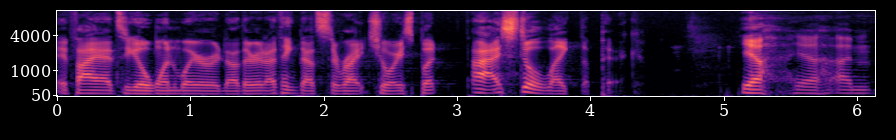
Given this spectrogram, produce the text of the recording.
If I had to go one way or another, and I think that's the right choice, but I still like the pick. Yeah, yeah. I'm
